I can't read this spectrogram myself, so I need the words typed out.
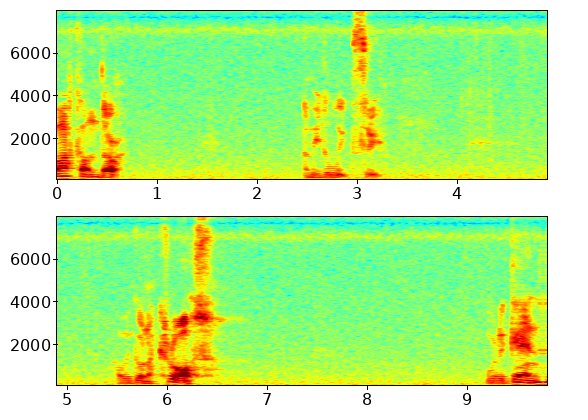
back under, I made a loop through. Having gone across, we're again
